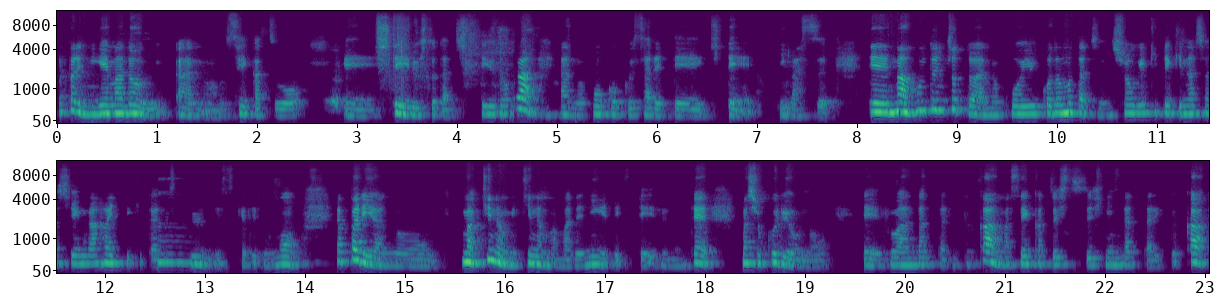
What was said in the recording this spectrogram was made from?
やっぱり逃げ惑うあの生活を、えー、している人たちっていうのがあの報告されてきています。で、まあ本当にちょっとあのこういう子どもたちの衝撃的な写真が入ってきたりするんですけれども、うん、やっぱりあの、まあ、木の実木のままで逃げてきているので、まあ、食料のえ不安だったりとか、まあ、生活必需品だったりとか、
